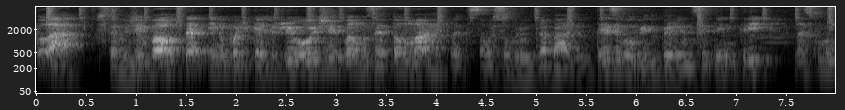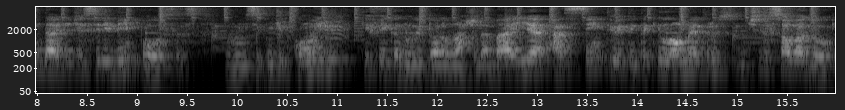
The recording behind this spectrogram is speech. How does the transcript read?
Olá, estamos de volta e no podcast de hoje vamos retomar a reflexão sobre o trabalho desenvolvido pelo NCT Intri nas comunidades de Siribim Poças, no município de Conde, que fica no litoral norte da Bahia, a 180 quilômetros de Salvador.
